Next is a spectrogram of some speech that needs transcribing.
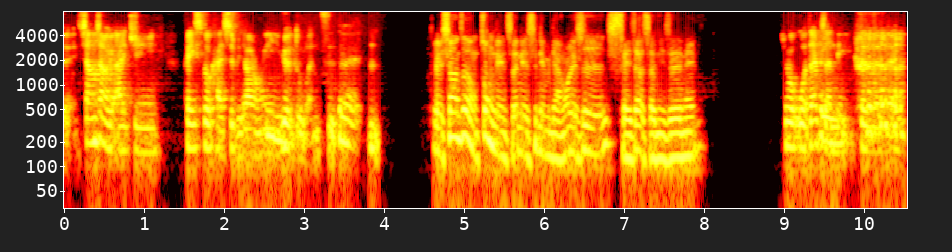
对，相较于 IG，Facebook 还是比较容易阅读文字。对，嗯，对，像这种重点整理是你们两位是谁在整理这些内容？就我在整理，对对对，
